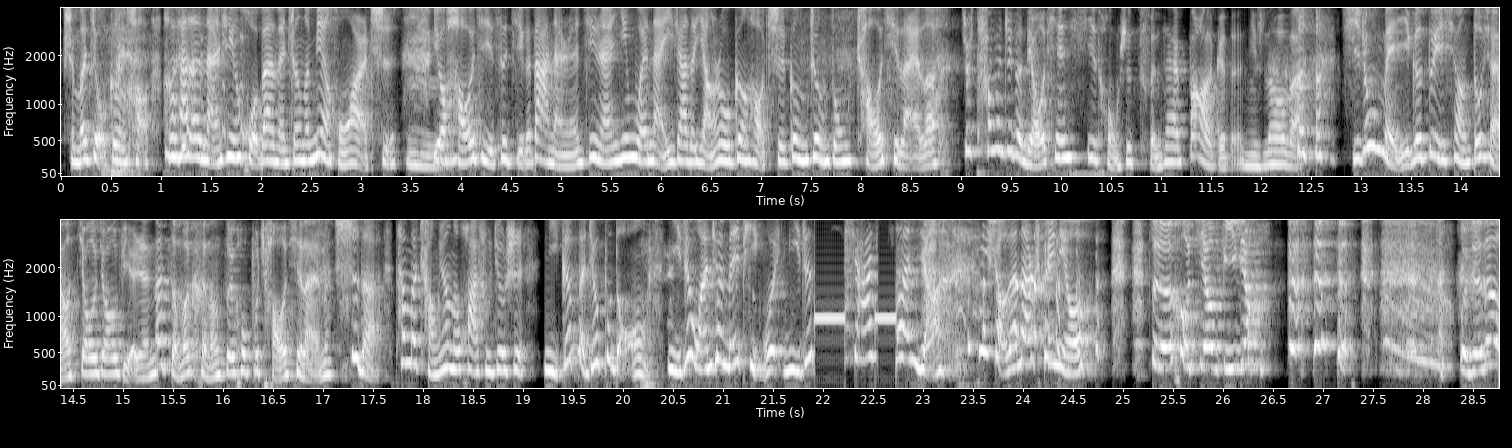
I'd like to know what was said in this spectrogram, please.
什么酒更好，和他的男性伙伴们争得面红耳赤。嗯有好几次，几个大男人竟然因为哪一家的羊肉更好吃、更正宗吵起来了。就是他们这个聊天系统是存在 bug 的，你知道吧？其中每一个对象都想要教教别人，那怎么可能最后不吵起来呢？是的，他们常用的话术就是：“你根本就不懂，你这完全没品位，你这 瞎乱讲，你少在那儿吹牛。这个后期要逼掉。我觉得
